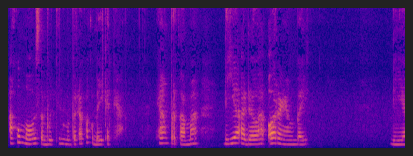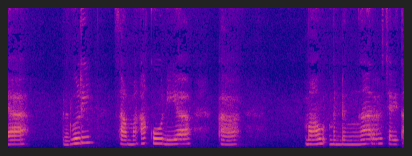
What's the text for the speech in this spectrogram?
aku mau sebutin beberapa kebaikan ya. Yang pertama, dia adalah orang yang baik. Dia peduli sama aku, dia uh, mau mendengar cerita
